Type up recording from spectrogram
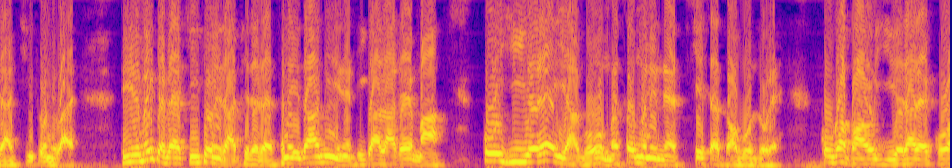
ပြားကြီးစိုးနေပါတယ်။ဒီနမိတ်ကပြားကြီးစိုးနေတာဖြစ်တဲ့စနေသားသမီးတွေနဲ့ဒီကာလထဲမှာ ကိုရည်ရွယ်တဲ့အရာကိုမစုံမနစ်နဲ့ရှေ့ဆက်သွားဖို့လိုတယ်။ကိုကဘာကိုရည်ရွယ်ထားတယ်ကိုက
